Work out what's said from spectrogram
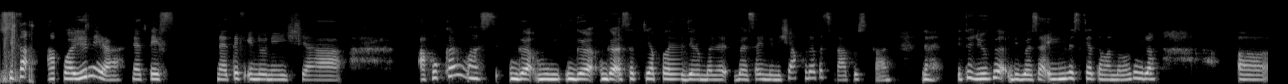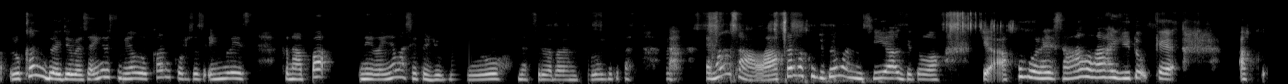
kita aku aja nih ya native native Indonesia aku kan masih nggak nggak nggak setiap pelajaran bahasa Indonesia aku dapat 100 kan. Nah, itu juga di bahasa Inggris kayak teman-teman tuh bilang e, lu kan belajar bahasa Inggris nih, lu kan kursus Inggris. Kenapa nilainya masih 70, masih 80 gitu kan. Lah, emang salah kan aku juga manusia gitu loh. Ya aku boleh salah gitu kayak aku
